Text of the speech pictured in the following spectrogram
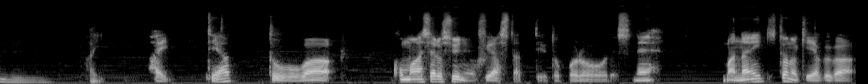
うんはい。で、あとは、コマーシャル収入を増やしたっていうところですね。まあ、ナイキとの契約が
